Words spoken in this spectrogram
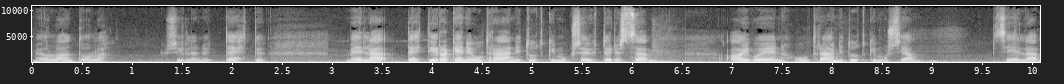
me ollaan tuolla kysillä nyt tehty. Meillä tehtiin rakenne-ultraäänitutkimuksen yhteydessä aivojen ultraäänitutkimus ja siellä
